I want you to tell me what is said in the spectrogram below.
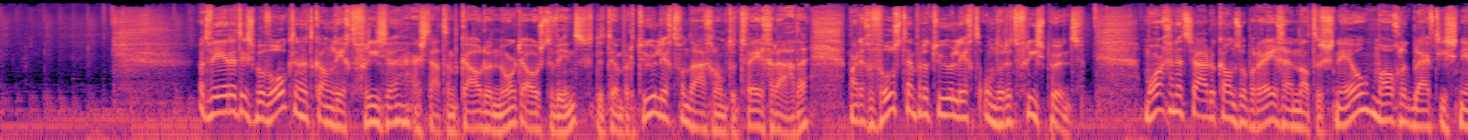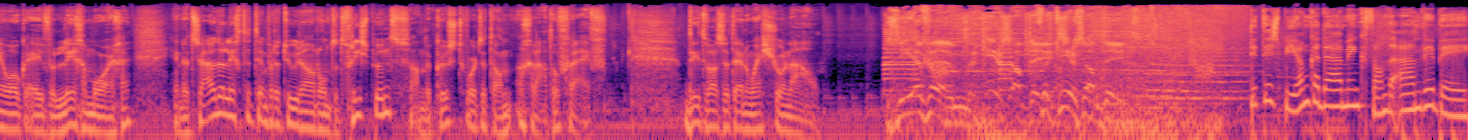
Het weer, het is bewolkt en het kan licht vriezen. Er staat een koude noordoostenwind. De temperatuur ligt vandaag rond de 2 graden. Maar de gevoelstemperatuur ligt onder het vriespunt. Morgen in het zuiden kans op regen en natte sneeuw. Mogelijk blijft die sneeuw ook even liggen morgen. In het zuiden ligt de temperatuur dan rond het vriespunt. Aan de kust wordt het dan een graad of 5. Dit was het NOS Journaal. ZFM, verkeersupdate. verkeersupdate. Dit is Bianca Damink van de ANWB.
